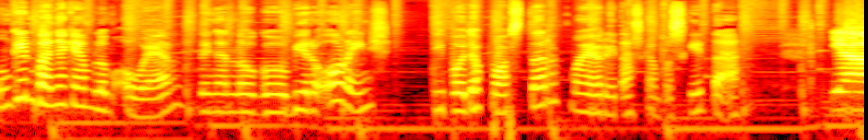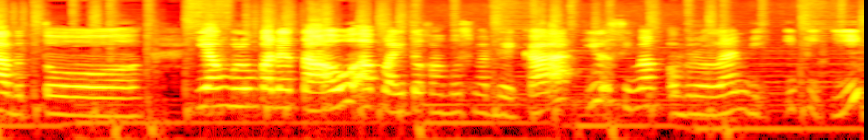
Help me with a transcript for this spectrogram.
Mungkin banyak yang belum aware dengan logo biru orange di pojok poster mayoritas kampus kita. Ya, betul. Yang belum pada tahu apa itu kampus Merdeka, yuk simak obrolan di ITI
